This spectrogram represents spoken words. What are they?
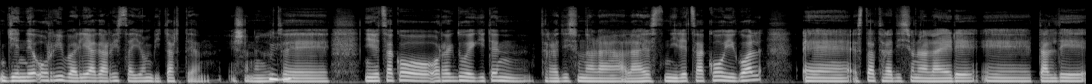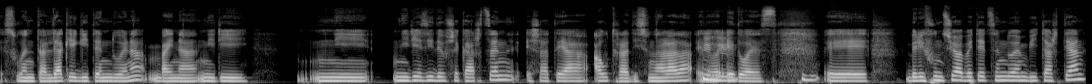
jende horri baliagarri zaion bitartean. Esan dut, e, niretzako horrek du egiten tradizionala ala ez, niretzako igual e, ez da tradizionala ere e, talde zuen taldeak egiten duena, baina niri ni, niri ez ideusek hartzen esatea hau tradizionala da edo, Mhm. edo ez. E, bere funtzioa betetzen duen bitartean,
